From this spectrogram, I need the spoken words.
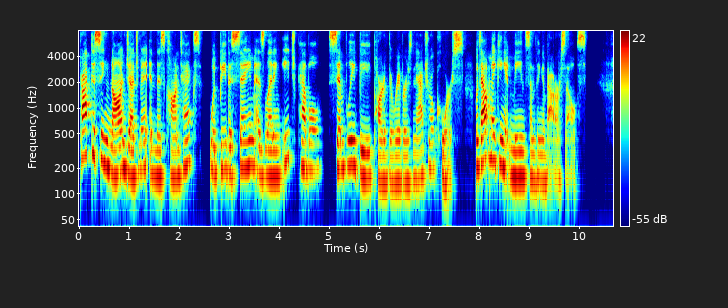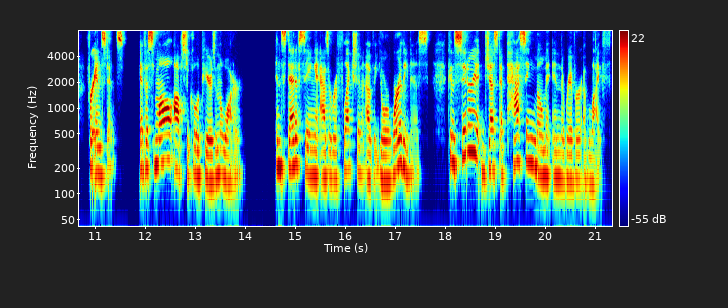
Practicing non judgment in this context would be the same as letting each pebble simply be part of the river's natural course without making it mean something about ourselves. For instance, if a small obstacle appears in the water, instead of seeing it as a reflection of your worthiness, consider it just a passing moment in the river of life.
